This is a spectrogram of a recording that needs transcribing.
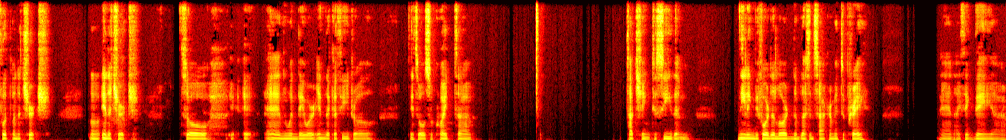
foot on a church uh, in a church. So, it, and when they were in the cathedral, it's also quite uh, touching to see them kneeling before the Lord in the Blessed Sacrament to pray. And I think they uh,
